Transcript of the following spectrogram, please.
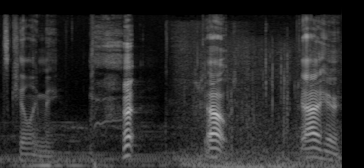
It's killing me. Go. Get out of here.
